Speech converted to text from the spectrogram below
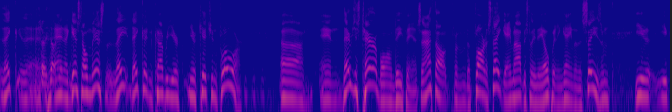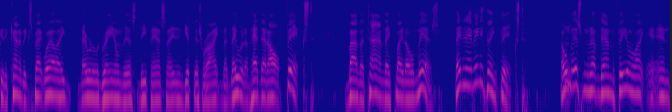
they, they uh, sorry, and against Ole Miss, they they couldn't cover your your kitchen floor, uh, and they're just terrible on defense. And I thought from the Florida State game, obviously the opening game of the season, you you could kind of expect well they they were a little green on this defense and they didn't get this right, but they would have had that all fixed by the time they played Ole Miss. They didn't have anything fixed. Ole Miss went up and down the field like, and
